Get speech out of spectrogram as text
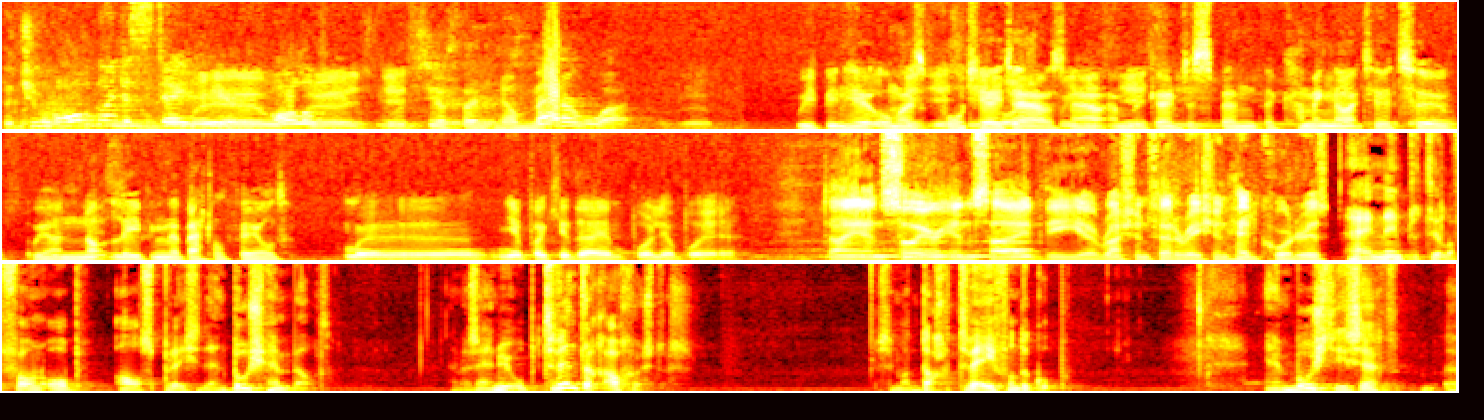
But you're all going to stay here, all of you, no matter what. We've been here almost 48 hours now, and we're going to spend the coming night here too. We are not leaving the battlefield. Diane Sawyer inside the uh, Russian Federation headquarters. Hij neemt de telefoon op als president Bush hem belt. En we zijn nu op 20 augustus. Dus maar dag 2 van de coup. En Bush die zegt, uh,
